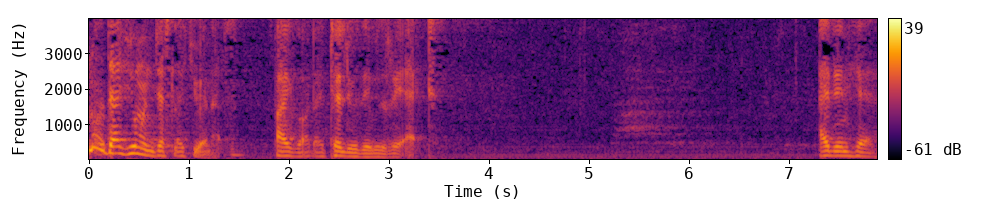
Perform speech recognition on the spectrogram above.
No, they are human just like you and us. By God, I tell you, they will react. I didn't hear.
